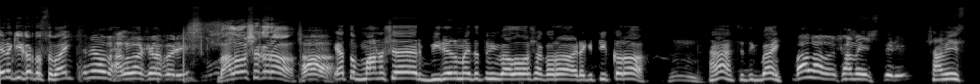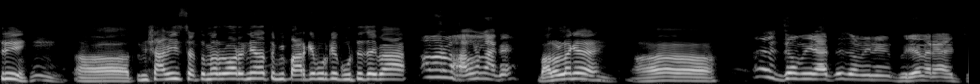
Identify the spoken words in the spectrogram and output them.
এটা কি করতেছো ভাই? ভালোবাসা করি। ভালোবাসা করো? হ্যাঁ। এত মানুষের বীরের তুমি ভালোবাসা করো এটা কি ঠিক করো? হ্যাঁ সিদ্দিক ভাই? ভালো স্বামী স্ত্রী। স্বামী স্ত্রী? তুমি স্বামী তোমার ওর নিয়ে তুমি পার্কে পুরকে ঘুরতে যাইবা? আমার ভালো লাগে। ভালো লাগে? জমিন আছে জমিনে ঘুরে বেড়াচ্ছি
